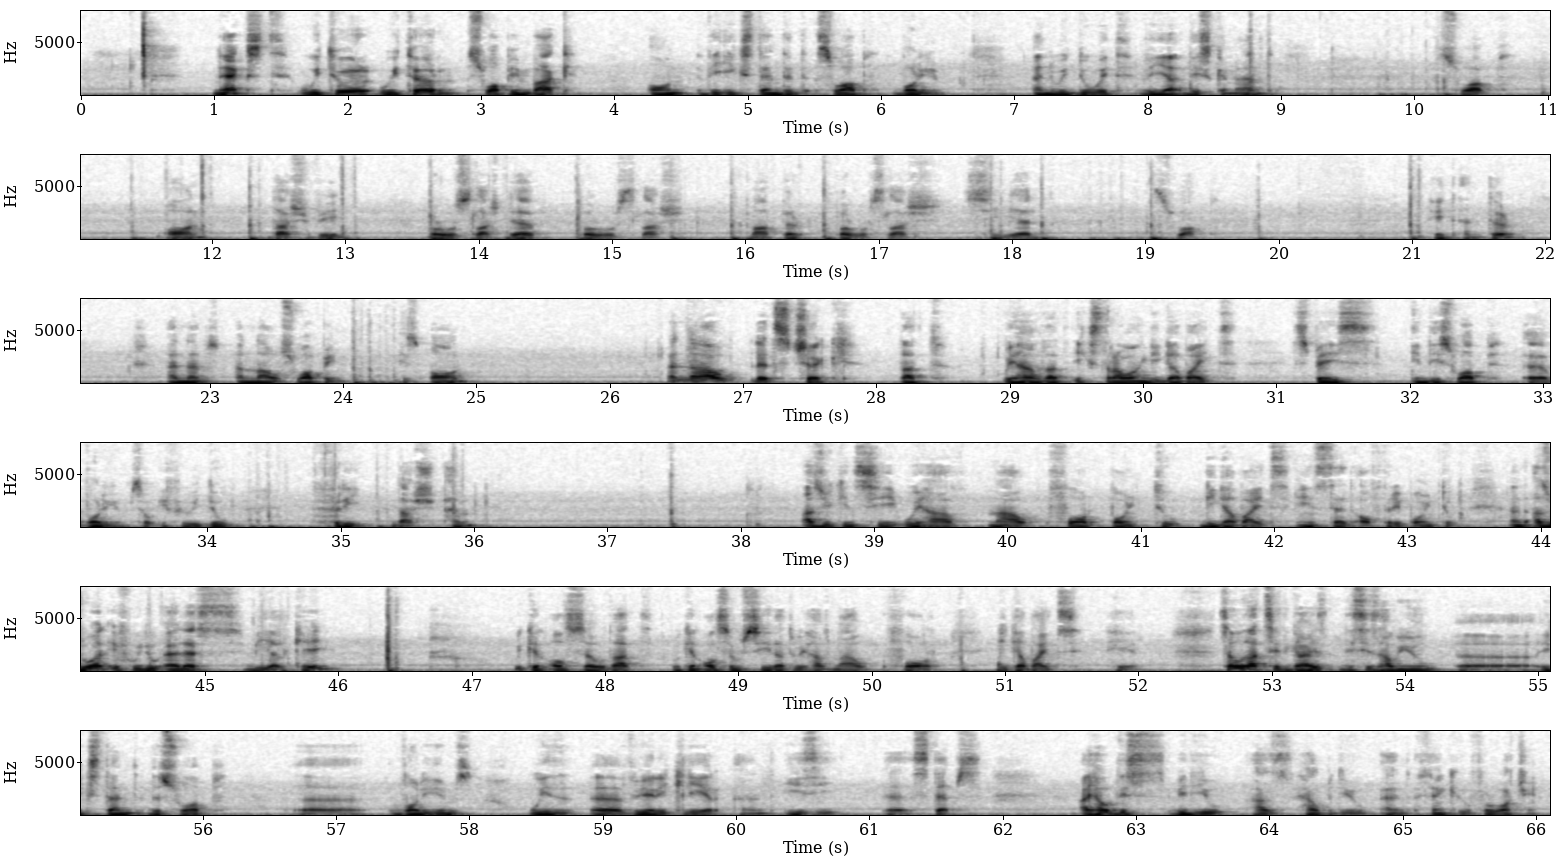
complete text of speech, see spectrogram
Next we, tur we turn swapping back on the extended swap volume. And we do it via this command. Swap on dash v forward slash dev forward slash mapper forward slash cl swap. Hit enter. And then and now swapping is on. And now let's check that we have that extra one gigabyte space in the swap uh, volume. So if we do free dash m as you can see we have now 4.2 gigabytes instead of 3.2 and as well if we do ls blk we can also that we can also see that we have now 4 gigabytes here. So that's it guys. This is how you uh, extend the swap uh, volumes with uh, very clear and easy uh, steps. I hope this video has helped you and thank you for watching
